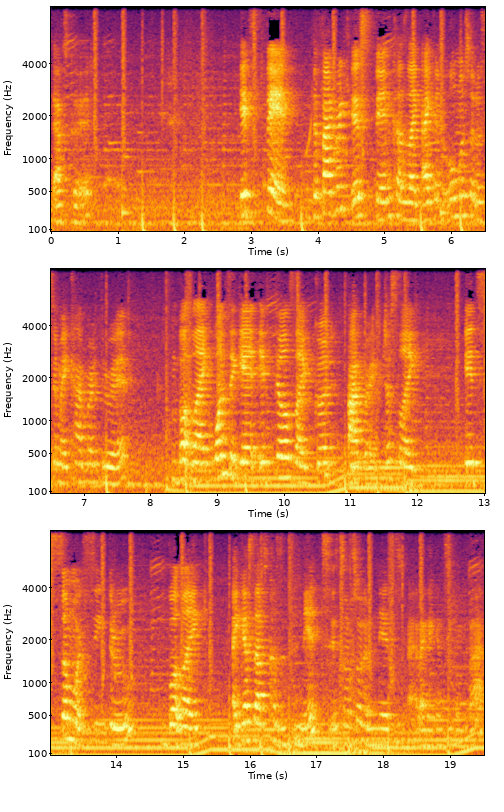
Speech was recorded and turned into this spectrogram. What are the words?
that's good it's thin the fabric is thin because like i can almost sort of see my camera through it but like once again it feels like good fabric just like it's somewhat see-through but like i guess that's because it's knit it's some sort of knit uh, like i can see from the back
